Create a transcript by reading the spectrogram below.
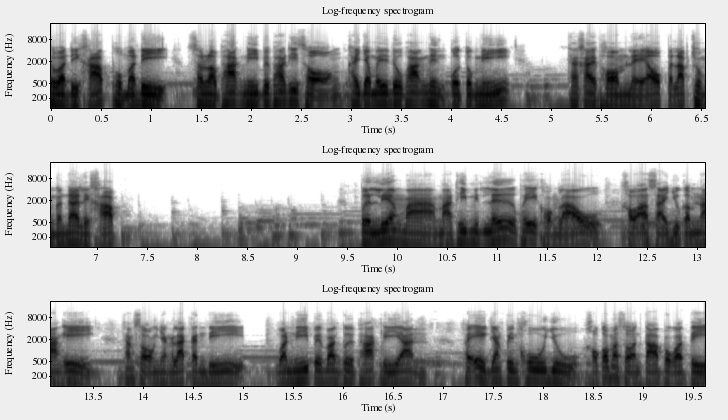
สวัสดีครับ ผมอดีสำหรับภาคนี้เป็นภาคที่ 2 ใครยังไม่ได้ดูภาคหนึ่งกดตรงนี้ ถ้าใครพร้อมแล้วไปรับชมกันได้เลยครับ เปิดเรื่องมามาที่มิดเลอร์พระเอกของเรา เขาอาศัยอยู่กับนางเอก ทั้งสองยังรักกันดี วันนี้เป็นวันเปิดภาคเรียน พระเอกยังเป็นครูอยู่ เขาก็มาสอนตามปกติ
